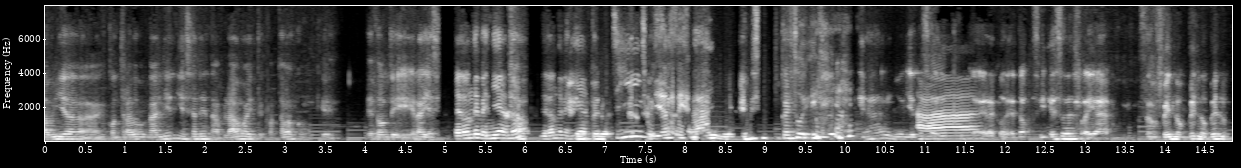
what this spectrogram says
había encontrado un alien y ese alien hablaba y te contaba como que de dónde era y así. ¿De dónde venía, no? ¿De dónde venía? Pero, sí, pues, sí, real, güey. En esa época eso es real, güey. En esa ah. época era como de, no, sí, eso es real. O sea, velo, velo, velo.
